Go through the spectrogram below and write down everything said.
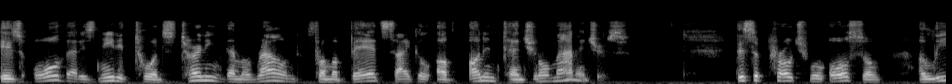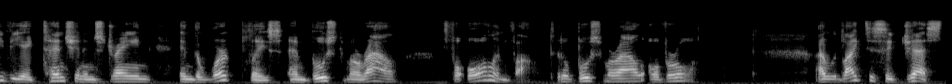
is all that is needed towards turning them around from a bad cycle of unintentional managers. This approach will also alleviate tension and strain in the workplace and boost morale for all involved. It'll boost morale overall. I would like to suggest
